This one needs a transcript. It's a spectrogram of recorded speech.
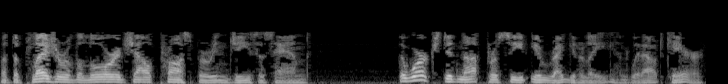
But the pleasure of the Lord shall prosper in Jesus' hand. The works did not proceed irregularly and without care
